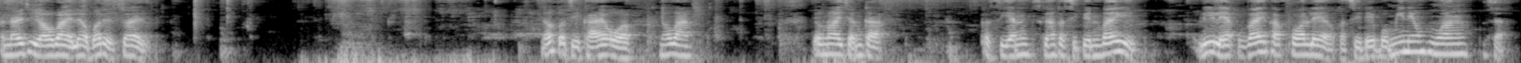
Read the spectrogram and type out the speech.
อันไหนที่เอาไว้แล้วบ่ได้ใช้แล้วก็สิขายออกเนาะว่าเจ้าน้อยฉันกะกะเกษียณฉันก็สิเป็นไว้รีแลกไว้พักผ่อแล้วก็สิได้บ่มีแนวห่วงซะพี่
